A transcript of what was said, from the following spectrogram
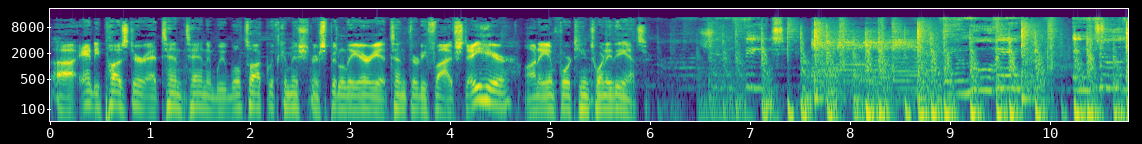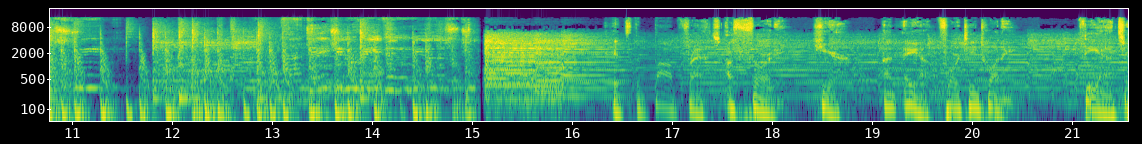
uh, Andy Puzder at 1010, and we will talk with Commissioner Spidalieri at 1035. Stay here on AM 1420 The Answer. It's the Bob Frantz Authority here on AM 1420 The Answer.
